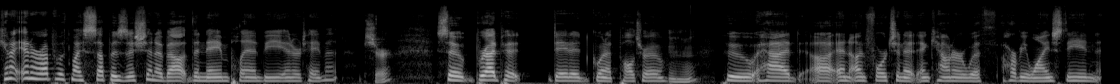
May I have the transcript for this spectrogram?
can I interrupt with my supposition about the name Plan B Entertainment? Sure. So Brad Pitt dated Gwyneth Paltrow, Mm-hmm. who had uh, an unfortunate encounter with Harvey Weinstein.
